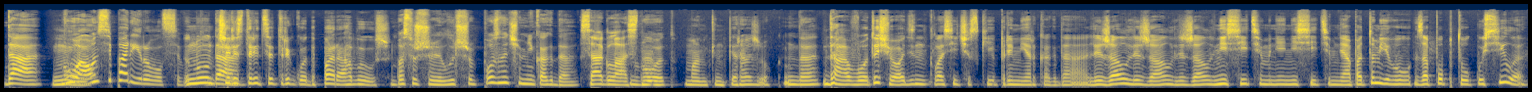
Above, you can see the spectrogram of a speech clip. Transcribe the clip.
Да. Ну, а он сепарировался. Ну, да. через 33 года пора бы уж. Послушай, лучше поздно, чем никогда. Согласна. Вот. Мамкин пирожок. Да. Да, вот еще один классический пример, когда лежал, лежал, лежал, несите мне, несите мне, а потом его за поп-то укусило,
